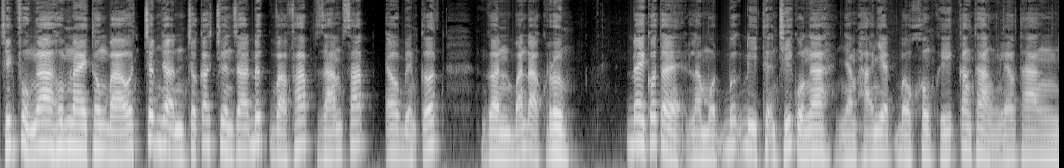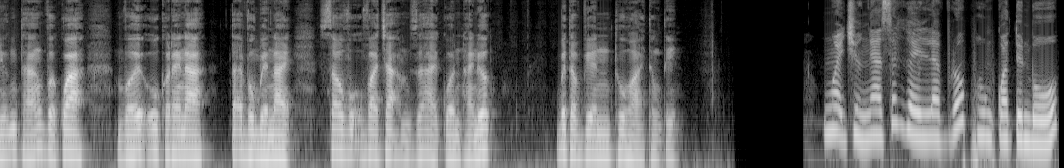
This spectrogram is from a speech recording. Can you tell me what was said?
Chính phủ Nga hôm nay thông báo chấp nhận cho các chuyên gia Đức và Pháp giám sát eo biển Cớt gần bán đảo Crimea. Đây có thể là một bước đi thiện chí của Nga nhằm hạ nhiệt bầu không khí căng thẳng leo thang những tháng vừa qua với Ukraine tại vùng biển này sau vụ va chạm giữa hải quân hai nước. Biên tập viên Thu Hoài thông tin. Ngoại trưởng Nga Sergei Lavrov hôm qua tuyên bố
